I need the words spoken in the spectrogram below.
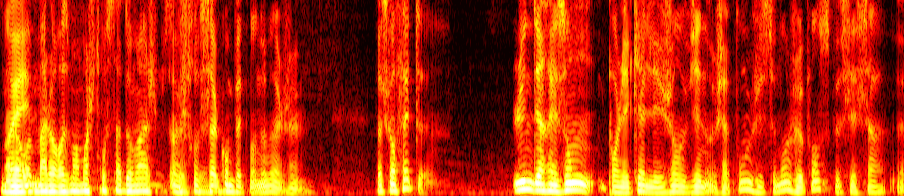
malheureusement, moi je trouve ça dommage. je trouve ça complètement dommage. Parce qu'en fait, l'une des raisons pour lesquelles les gens viennent au Japon, justement, je pense que c'est ça, euh,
